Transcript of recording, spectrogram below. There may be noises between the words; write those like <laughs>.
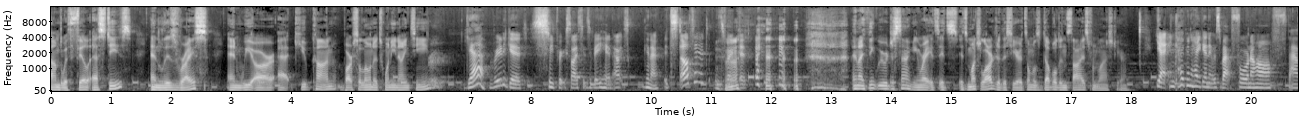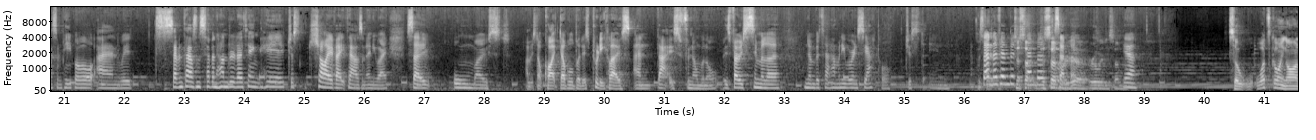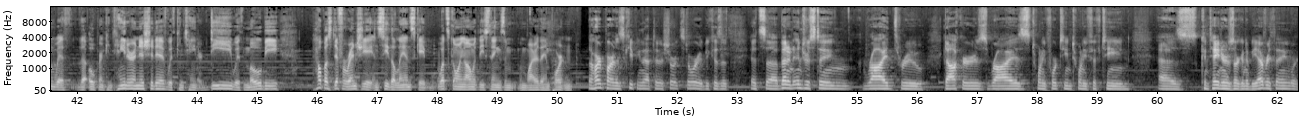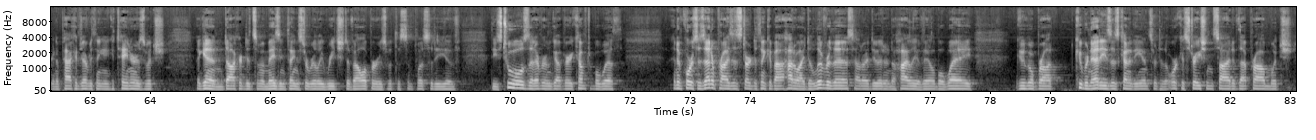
I'm with Phil Estes and Liz Rice, and we are at KubeCon Barcelona 2019. Yeah, really good. Super excited to be here. Now it's you know it's started. It's very uh-huh. good. <laughs> <laughs> and I think we were just saying, right? It's it's it's much larger this year. It's almost doubled in size from last year. Yeah, in Copenhagen it was about four and a half thousand people, and we're seven thousand seven hundred, I think, here, just shy of eight thousand anyway. So almost. I mean, it's not quite double, but it's pretty close, and that is phenomenal. It's very similar number to how many were in Seattle, just in was that November, December? December? December, yeah, early December. Yeah. So, what's going on with the Open Container Initiative, with Containerd, with Moby? Help us differentiate and see the landscape. What's going on with these things and, and why are they important? The hard part is keeping that to a short story because it, it's uh, been an interesting ride through Docker's Rise 2014 2015 as containers are going to be everything. We're going to package everything in containers, which again, Docker did some amazing things to really reach developers with the simplicity of these tools that everyone got very comfortable with. And of course, as enterprises start to think about how do I deliver this, how do I do it in a highly available way, Google brought Kubernetes as kind of the answer to the orchestration side of that problem, which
